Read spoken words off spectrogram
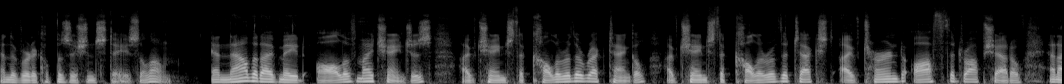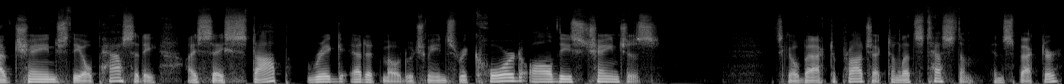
And the vertical position stays alone. And now that I've made all of my changes, I've changed the color of the rectangle, I've changed the color of the text, I've turned off the drop shadow, and I've changed the opacity, I say stop rig edit mode, which means record all these changes. Let's go back to project and let's test them. Inspector,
